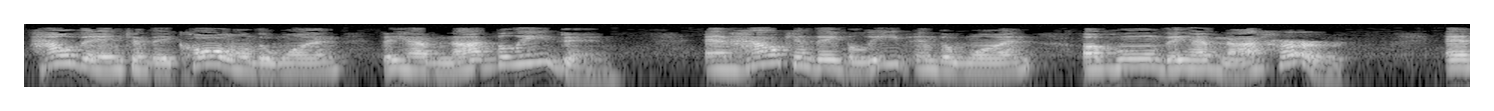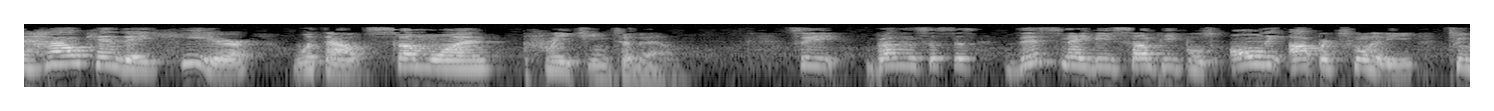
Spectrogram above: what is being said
How then can they call on the one they have not believed in? And how can they believe in the one of whom they have not heard? And how can they hear without someone preaching to them? See, brothers and sisters, this may be some people's only opportunity to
